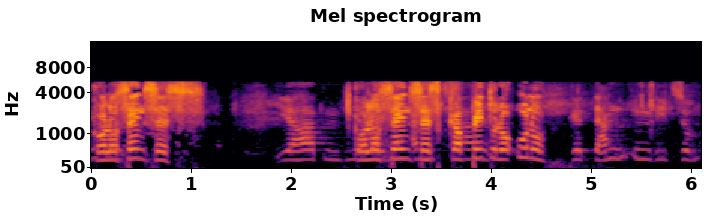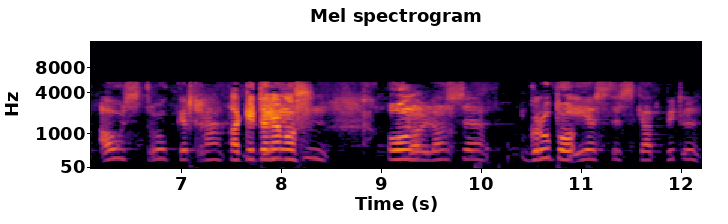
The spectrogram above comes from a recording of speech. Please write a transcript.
Colosenses, Colosenses capítulo 1. Gedanken, die zum Ausdruck gebracht Aquí tenemos un grupo Kapitel,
